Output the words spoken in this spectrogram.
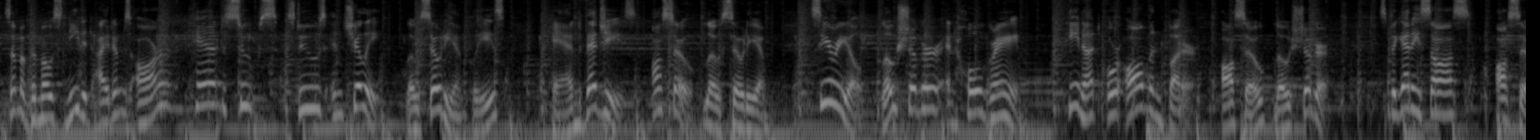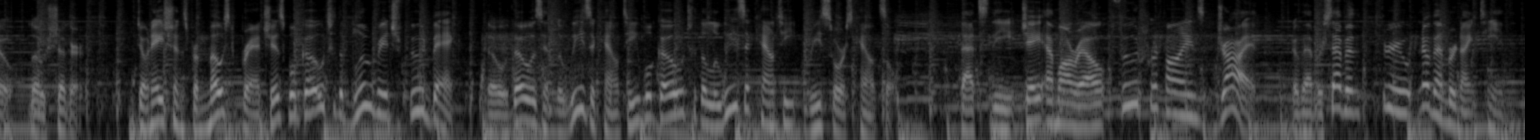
Some of the most needed items are canned soups, stews, and chili, low sodium, please. Canned veggies, also low sodium. Cereal, low sugar and whole grain. Peanut or almond butter, also low sugar. Spaghetti sauce, also low sugar. Donations from most branches will go to the Blue Ridge Food Bank, though those in Louisa County will go to the Louisa County Resource Council. That's the JMRL Food for Fines Drive, November 7th through November 19th.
